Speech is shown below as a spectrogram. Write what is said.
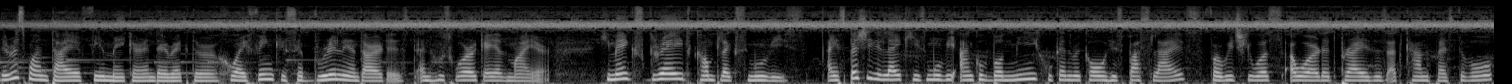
There is one Thai filmmaker and director who I think is a brilliant artist and whose work I admire. He makes great complex movies. I especially like his movie Uncle Boonmee, who can recall his past lives, for which he was awarded prizes at Cannes Festival,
